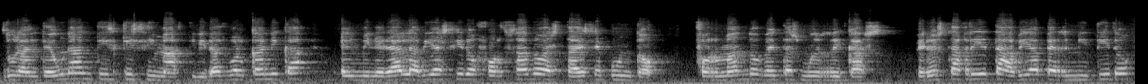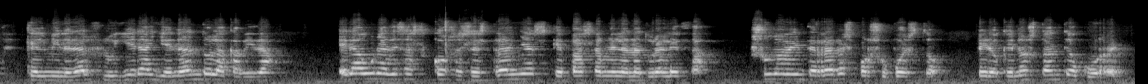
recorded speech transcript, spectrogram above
Durante una antiquísima actividad volcánica, el mineral había sido forzado hasta ese punto, formando vetas muy ricas, pero esta grieta había permitido que el mineral fluyera llenando la cavidad. Era una de esas cosas extrañas que pasan en la naturaleza, sumamente raras por supuesto, pero que no obstante ocurren.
